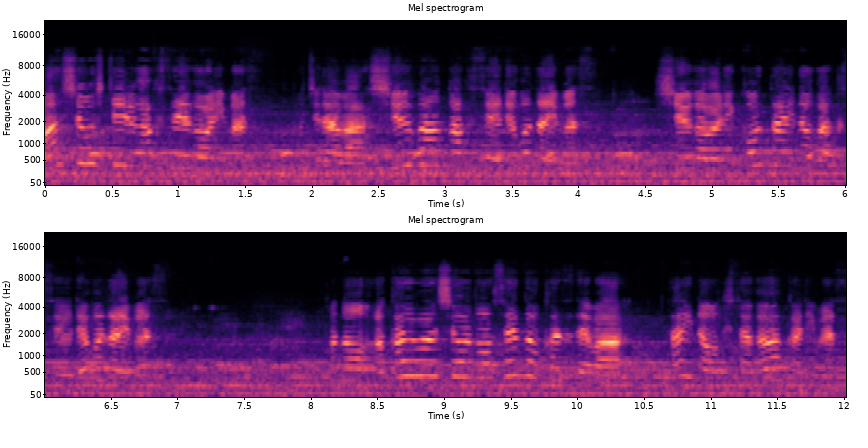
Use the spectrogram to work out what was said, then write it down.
腕章をしている学生がおります。こちらは終盤学生でございます。週替わり交代の学生でございます。この赤い腕章の線の数では体の大きさが分かります。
